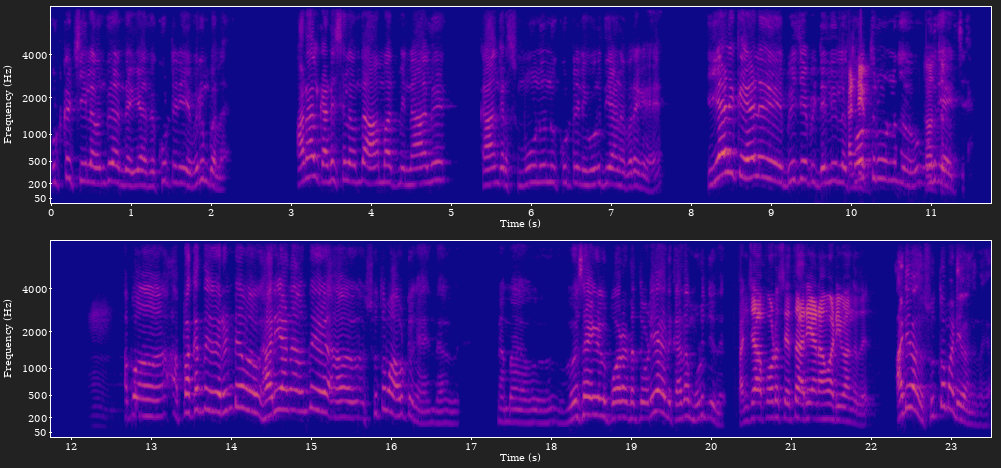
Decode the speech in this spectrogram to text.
உட்கட்சியில வந்து அந்த அந்த கூட்டணியை விரும்பல. ஆனால் கடைசியில வந்து ஆம் ஆத்மி நாலு காங்கிரஸ் மூணுன்னு கூட்டணி உறுதியான பிறகு ஏழுக்கு ஏழு பிஜேபி டெல்லியில. தோத்துருன்னு உறுதியாயிடுச்சு. அப்போ பக்கத்து ரெண்டு ஹரியானா வந்து சுத்தமா அவுட்டுங்க. இந்த நம்ம விவசாயிகள் போராட்டத்தோடய அது கதை முடிஞ்சது. பஞ்சாபோட சேர்த்து ஹரியானாவும் அடி வாங்குது. அடிவாங்க சுத்தமா அடி வாங்குதுங்க.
